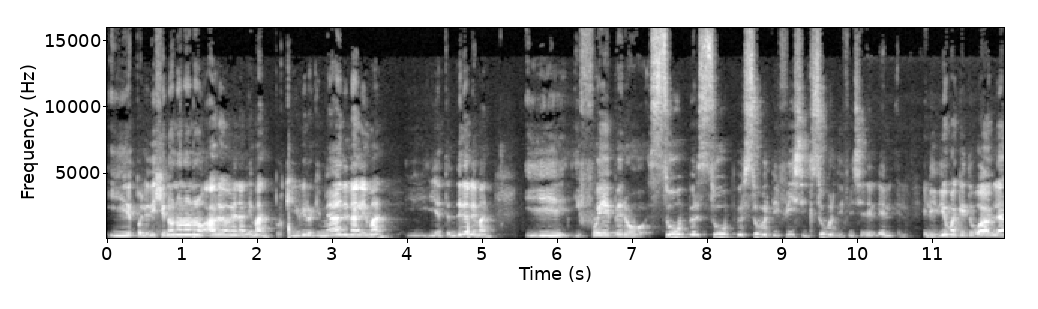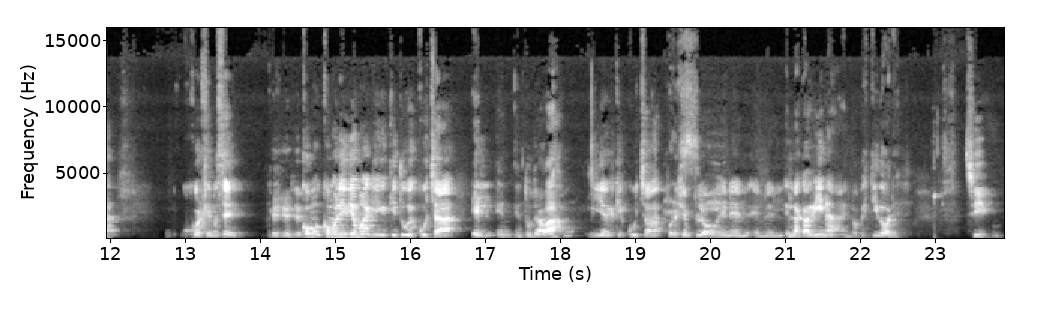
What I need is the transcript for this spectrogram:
y después le dije, no, no, no, no, háblame en alemán, porque yo quiero que me hablen alemán y, y entender alemán. Y, y fue, pero súper, súper, súper difícil, súper difícil. El, el- el- el idioma que tú hablas, Jorge, no sé, ¿cómo, cómo el idioma que, que tú escuchas el- en, en tu trabajo y el que escuchas, por ejemplo, Sí. en, el, en, el- en la cabina, en los vestidores? Sí,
